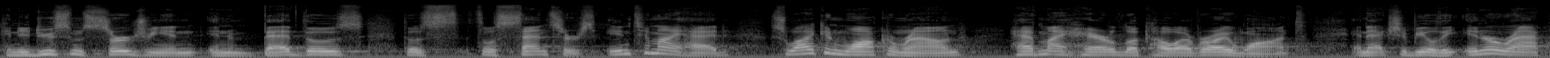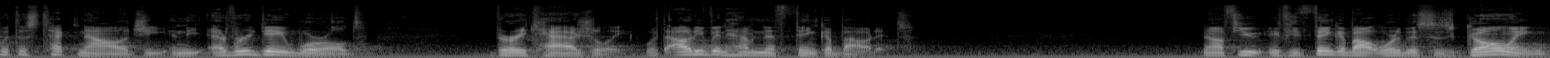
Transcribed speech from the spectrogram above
Can you do some surgery and, and embed those, those, those sensors into my head so I can walk around, have my hair look however I want, and actually be able to interact with this technology in the everyday world very casually without even having to think about it? Now, if you, if you think about where this is going,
